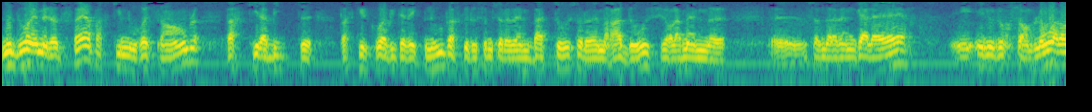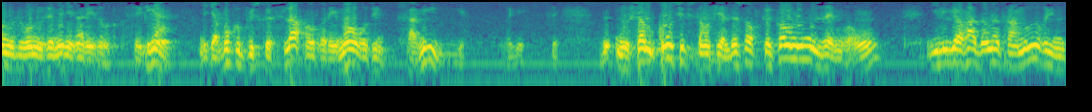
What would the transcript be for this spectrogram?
Nous devons aimer notre frère parce qu'il nous ressemble, parce qu'il habite, parce qu'il cohabite avec nous, parce que nous sommes sur le même bateau, sur le même radeau, sur la même, euh, euh, sommes dans la même galère, et, nous nous ressemblons, alors nous devons nous aimer les uns les autres. C'est bien, mais il y a beaucoup plus que cela entre les membres d'une famille. Voyez, nous sommes consubstantiels, de sorte que quand nous nous aimerons, il y aura dans notre amour une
